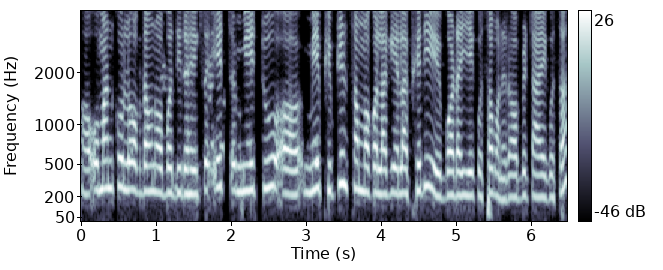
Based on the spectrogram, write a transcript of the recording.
ओमानको लकडाउन अवधि रहेको छ एट मे टु मे फिफ्टिनसम्मको लागि यसलाई फेरि बढाइएको छ भनेर अपडेट आएको छ।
